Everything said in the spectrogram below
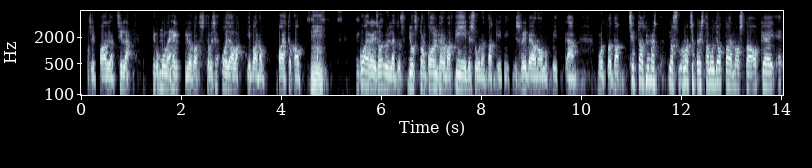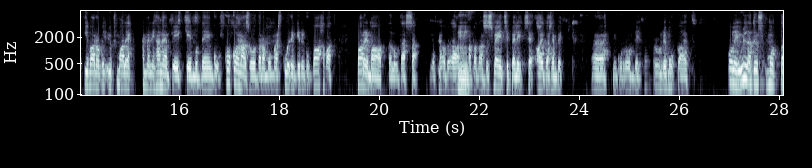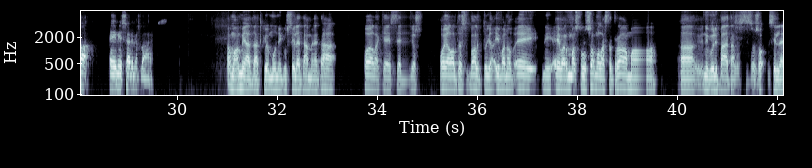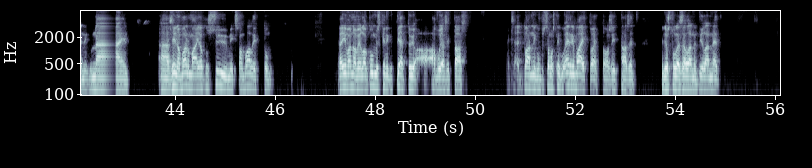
tosi paljon, että sillä niin kuin mulle henkilökohtaisesti oli se Ojala Ivanov vaihtokauppa, mm niin kuin aika iso yllätys just tuon konservatiivisuuden takia, missä Rive on ollut pitkään. Mutta tota, sitten taas mun mielestä, jos Ruotsin pelistä haluaa jotain nostaa, okei, okay, Ivanovi yksi maali ehkä meni hänen piikkiin, mutta niin kuin kokonaisuutena mun mielestä kuitenkin niin kuin vahvat parimaaottelu tässä, jos me otetaan, mm. napataan se Sveitsi-peli, se aikaisempi äh, niin kuin rundi, rundi mukaan. Et oli yllätys, mutta ei missään nimessä väärin. Samaa mieltä, että kyllä mun niin kuin sille tämmöinen tähän pojalla keissi, että jos Ojala oltaisiin valittu ja Ivanov ei, niin ei varmaan tullut samanlaista draamaa ää, niin kuin ylipäätänsä siis silleen niin kuin näin. Ää, siinä on varmaan joku syy, miksi on valittu. Ja Ivanovilla on kumminkin niin kuin tiettyjä avuja sitten taas, että se tuo niin kuin, semmoista niin kuin eri vaihtoehtoa sitten taas, että jos tulee sellainen tilanne, että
